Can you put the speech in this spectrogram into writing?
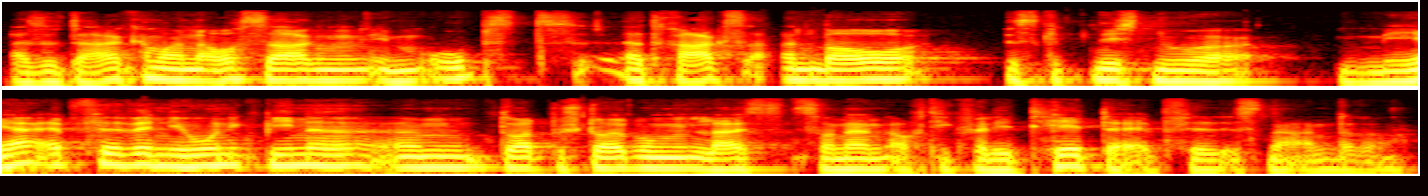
also da kann man auch sagen, im Obstertragsanbau, es gibt nicht nur mehr Äpfel, wenn die Honigbiene ähm, dort Bestäubung leistet, sondern auch die Qualität der Äpfel ist eine andere,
